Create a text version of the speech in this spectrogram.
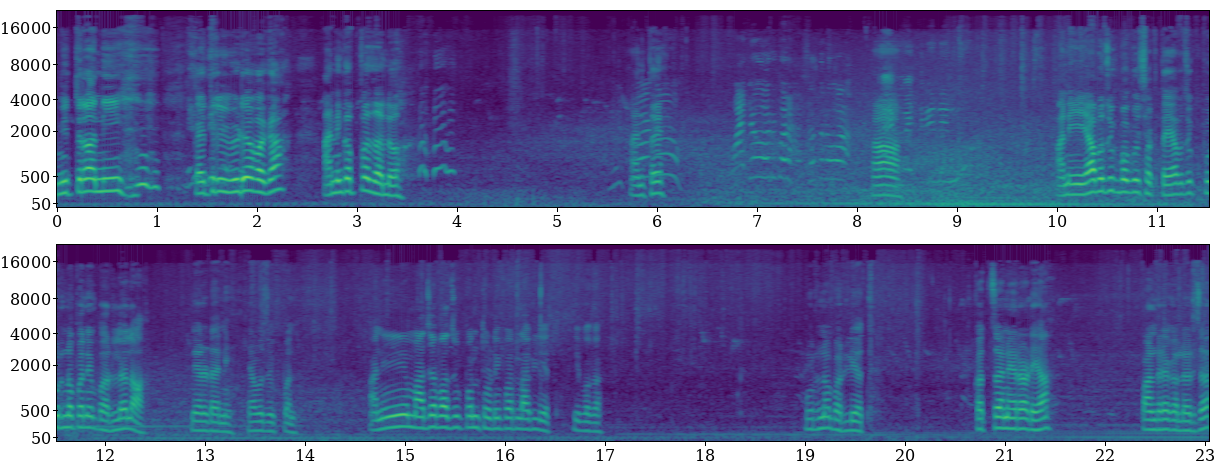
मित्रांनी काहीतरी व्हिडिओ बघा. आणि गप्प झालो. आणि ते हां. आणि या बाजूक बघू शकता या बाजूक पूर्णपणे भरलेला नेरडाने या बाजूक पण. आणि माझ्या बाजूक पण थोडीफार लागली आहेत ही बघा. पूर्ण भरली आहेत. कच्चा नेराड ह्या पांढऱ्या कलरचा.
